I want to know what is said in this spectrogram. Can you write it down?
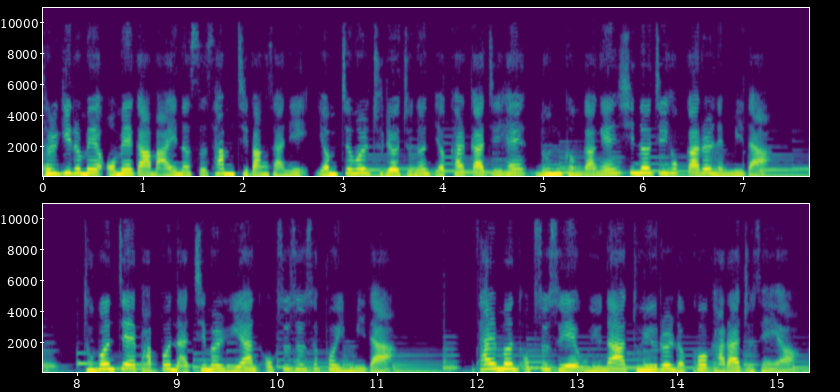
들기름의 오메가-3 지방산이 염증을 줄여주는 역할까지 해 눈 건강에 시너지 효과를 냅니다. 두 번째 바쁜 아침을 위한 옥수수 스포입니다. 삶은 옥수수에 우유나 두유를 넣고 갈아주세요.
